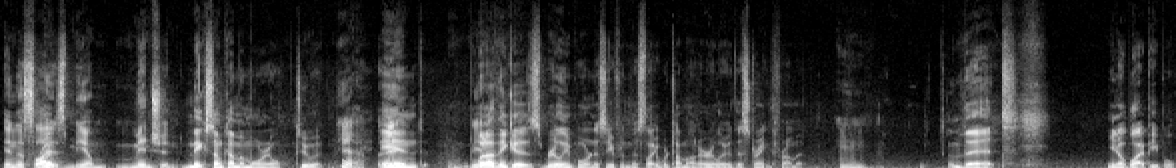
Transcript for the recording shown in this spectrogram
in the slightest you know mention Make some kind of memorial to it. yeah And yeah. what I think is really important to see from this, like we're talking about earlier, the strength from it. Mm-hmm. That, you know, black people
